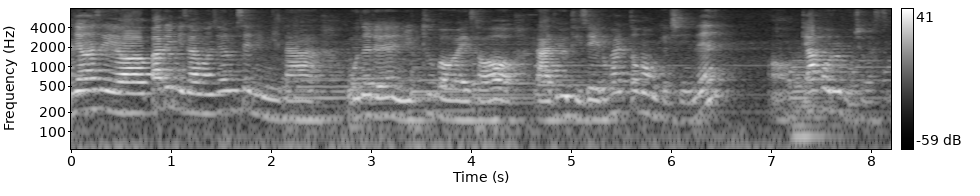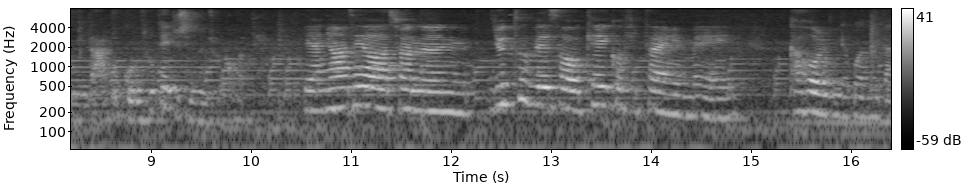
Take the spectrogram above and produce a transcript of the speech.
안녕하세요. 빠르미장원 세훈쌤입니다. 오늘은 유튜버에서 라디오 DJ로 활동하고 계시는 어, 까호를 모셔봤습니다. 조금 소개해 주시면 좋을 것 같아요. 네, 안녕하세요. 저는 유튜브에서 K-Coffee Time의 가홀이라고 합니다.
